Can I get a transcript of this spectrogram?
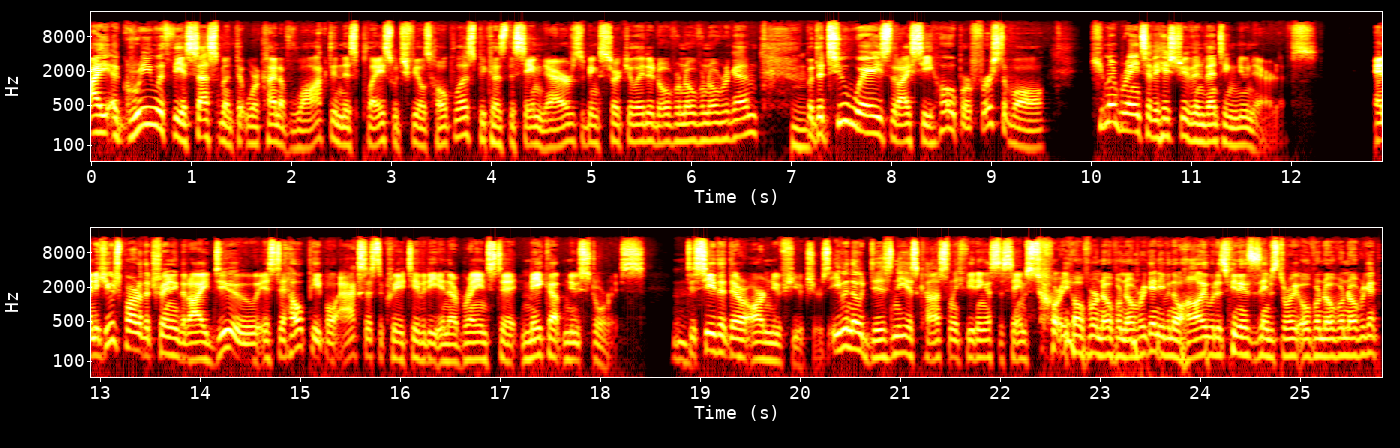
I agree with the assessment that we're kind of locked in this place, which feels hopeless because the same narratives are being circulated over and over and over again. Mm. But the two ways that I see hope are first of all, human brains have a history of inventing new narratives. And a huge part of the training that I do is to help people access the creativity in their brains to make up new stories mm. to see that there are new futures. Even though Disney is constantly feeding us the same story over and over and over again, even though Hollywood is feeding us the same story over and over and over again,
